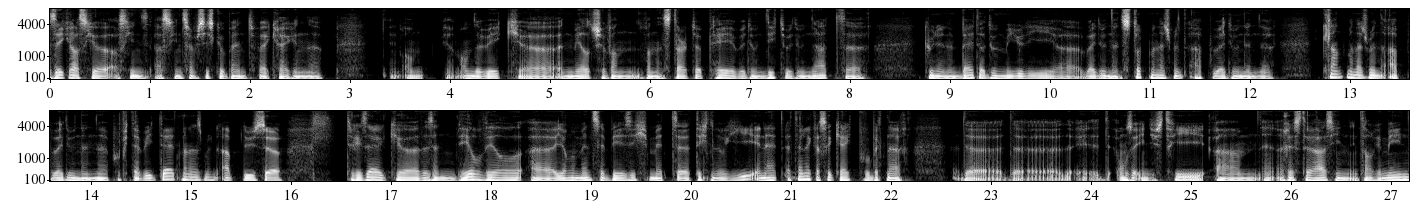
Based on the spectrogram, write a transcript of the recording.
zeker als je, als, je in, als je in San Francisco bent, wij krijgen om, ja, om de week een mailtje van, van een start-up, hey, we doen dit, we doen dat, kunnen een beta doen met jullie. Uh, wij doen een stockmanagement app, wij doen een uh, klantmanagement app, wij doen een uh, profitabiliteit management app. Dus er is eigenlijk, er zijn heel veel jonge mensen bezig met technologie. En het, uiteindelijk, als je kijkt bijvoorbeeld naar de, de, de, onze industrie, um, restauratie in, het algemeen,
